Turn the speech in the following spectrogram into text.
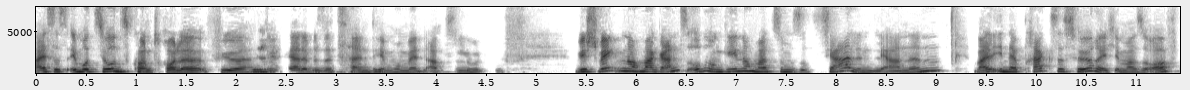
heißt es Emotionskontrolle für den Pferdebesitzer in dem Moment absolut. Wir schwenken noch mal ganz um und gehen noch mal zum sozialen Lernen, weil in der Praxis höre ich immer so oft,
